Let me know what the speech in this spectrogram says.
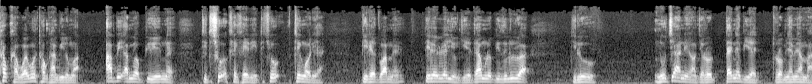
ထောက်ခံဝိုင်းဝန်းထောက်ခံပြီးတော့မှအပိအမြောက်ပြူရင်းနဲ့ ဒီတချို့အခက်အခဲတွေတချို့အထင်ငေါ်တွေကပြည်လဲသွားမယ်ပြည်လဲလည်းယုံကြည်တယ်ဒါမှမဟုတ်ပြည်သူလူထုကဒီလိုနှိုးချနေအောင်ကျွန်တော်တိုင်းနေပြည်တဲ့တော်တော်များများမှာ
